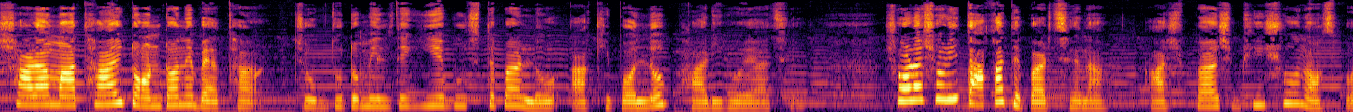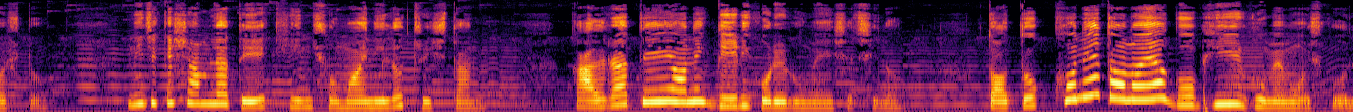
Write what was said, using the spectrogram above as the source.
সারা মাথায় টনটনে ব্যথা। চোখ দুটো মেলতে গিয়ে বুঝতে পারল আখি পল্লব ভারী হয়ে আছে। সরাসরি তাকাতে পারছে না। আশপাশ ভীষণ অস্পষ্ট। নিজেকে সামলাতে ক্ষীণ সময় নিল তৃষ্টান কাল রাতে অনেক দেরি করে রুমে এসেছিল। ততক্ষণে তনয়া গভীর ঘুমে মশগুল।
